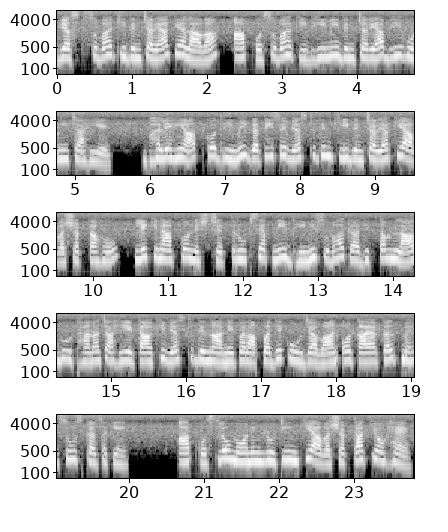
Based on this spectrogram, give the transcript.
व्यस्त सुबह की दिनचर्या के अलावा, आपको सुबह की धीमी दिनचर्या भी होनी चाहिए। भले ही आपको धीमी गति से व्यस्त दिन की दिनचर्या की आवश्यकता हो, लेकिन आपको निश्चित रूप से अपनी धीमी सुबह का अधिकतम लाभ उठाना चाहिए ताकि व्यस्त दिन आने पर आप अधिक ऊर्जावान और कायाकल्प महसूस कर सकें। आपको स्लो मॉर्निंग रूटीन की आवश्यकता क्यों है?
